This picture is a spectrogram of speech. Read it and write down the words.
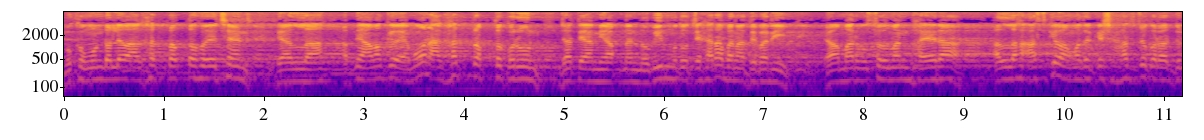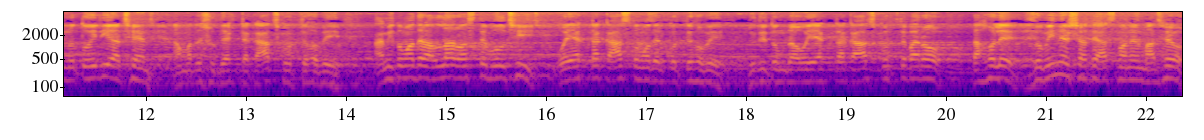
মুখমণ্ডলেও আঘাতপ্রাপ্ত হয়েছেন। হে আল্লাহ, আপনি আমাকেও এমন আঘাতপ্রাপ্ত করুন, যাতে আমি আপনার নবীর মতো চেহারা বানাতে পারি। আমার মুসলমান ভাইয়েরা, আল্লাহ আজকেও আমাদেরকে সাহায্য করার জন্য তৈরি আছেন। আমাদের শুধু একটা কাজ করতে হবে। আমি তোমাদের আল্লাহর আসতে বলছি, ওই একটা কাজ তোমাদের করতে হবে। যদি তোমরা ওই একটা কাজ করতে পারো, তাহলে জমিনের সাথে আসমানের মাঝেও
